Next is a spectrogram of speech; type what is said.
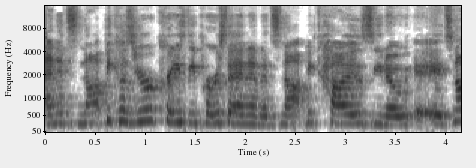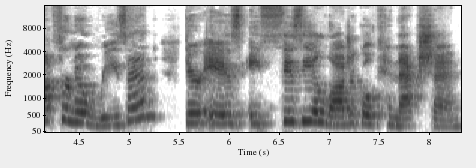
And it's not because you're a crazy person and it's not because you know it's not for no reason. There is a physiological connection.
